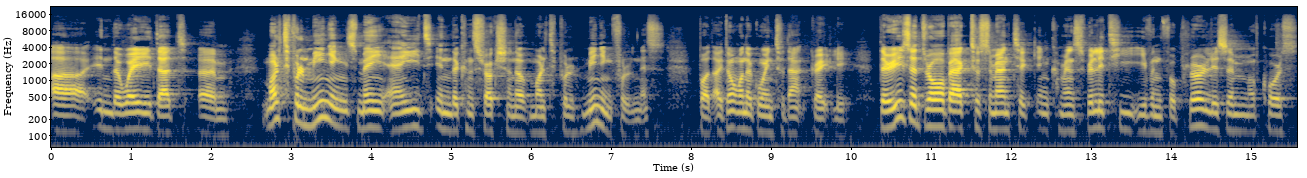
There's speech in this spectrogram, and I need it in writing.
uh, in the way that um, multiple meanings may aid in the construction of multiple meaningfulness but I don't want to go into that greatly. There is a drawback to semantic incommensurability, even for pluralism, of course,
